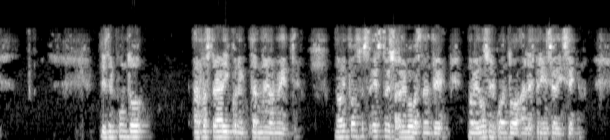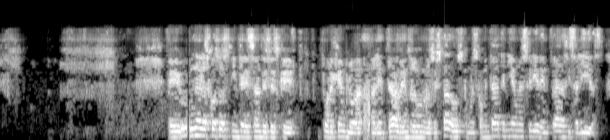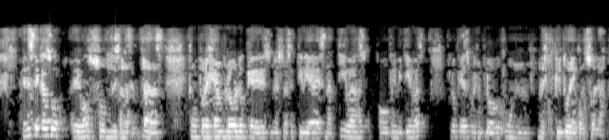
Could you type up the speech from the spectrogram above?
desde el punto arrastrar y conectar nuevamente. ¿no? Entonces, esto es algo bastante novedoso en cuanto a la experiencia de diseño. Eh, una de las cosas interesantes es que, por ejemplo, al entrar dentro de uno de los estados, como les comentaba, tenía una serie de entradas y salidas. En este caso eh, vamos a utilizar las entradas, como por ejemplo lo que es nuestras actividades nativas o primitivas, lo que es por ejemplo una escritura en consola.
